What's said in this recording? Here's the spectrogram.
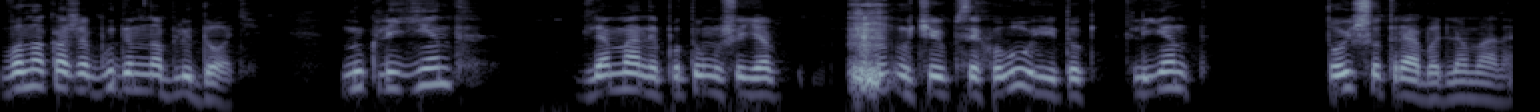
Вона каже, будемо наблюдати. Ну, клієнт для мене, тому що я учив психологію, то клієнт той, що треба для мене.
